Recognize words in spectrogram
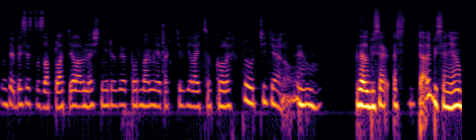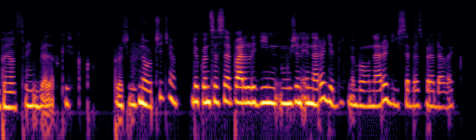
Kdyby si to zaplatila v dnešní době, podle mě, tak ti udělají cokoliv. To určitě, no. Jo. Dali by se, asi, dali by se neúplně odstranit bradavky, že jako. Proč ne? No určitě. Dokonce se pár lidí může i narodit, nebo narodí se bez bradavek.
